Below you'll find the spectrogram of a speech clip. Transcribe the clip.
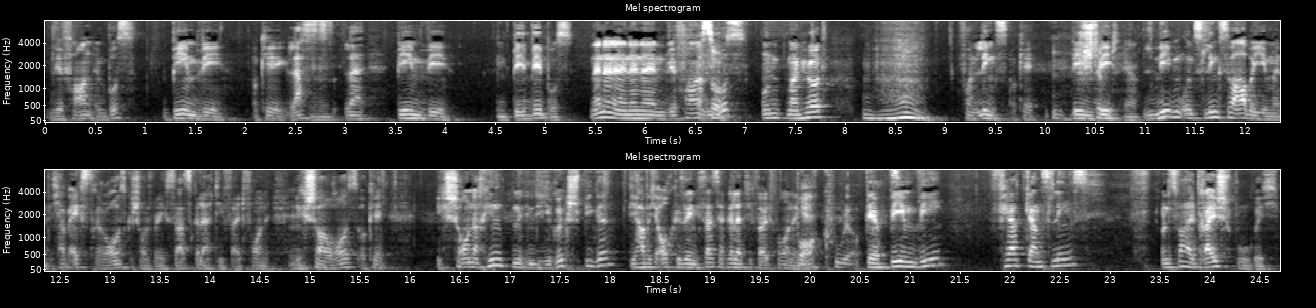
Wir fahren im Bus, BMW, okay, lasst la, BMW. Ein BMW-Bus. Nein, nein, nein, nein, nein. Wir fahren so. im Bus und man hört von links, okay. BMW. Stimmt, ja. Neben uns links war aber jemand. Ich habe extra rausgeschaut, weil ich saß relativ weit vorne. Ich schaue raus, okay. Ich schaue nach hinten in die Rückspiegel. Die habe ich auch gesehen. Ich saß ja relativ weit vorne. Boah, gell? cool, Der BMW fährt ganz links und es war halt dreispurig.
